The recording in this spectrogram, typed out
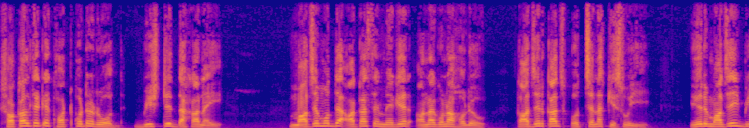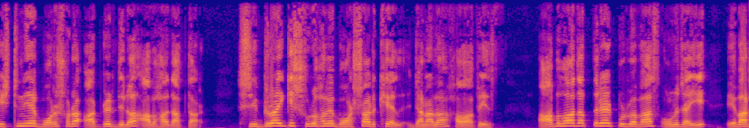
সকাল থেকে খটখটে রোদ, বৃষ্টির দেখা নেই। মাঝে মধ্যে আকাশে মেঘের আনাগোনা হলেও কাজের কাজ হচ্ছে না কিছুই। এর মাঝেই বৃষ্টি নিয়ে বড়সড় আপডেট দিল আবহাওয়া দপ্তর। শীঘ্রই কি শুরু হবে বর্ষার খেল, জানালো হাওয়া অফিস। আবহাওয়া দপ্তরের পূর্বাভাস অনুযায়ী এবার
